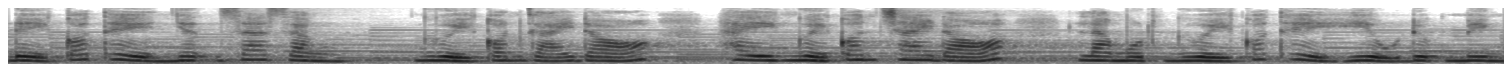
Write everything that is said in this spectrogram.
để có thể nhận ra rằng người con gái đó hay người con trai đó là một người có thể hiểu được mình.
